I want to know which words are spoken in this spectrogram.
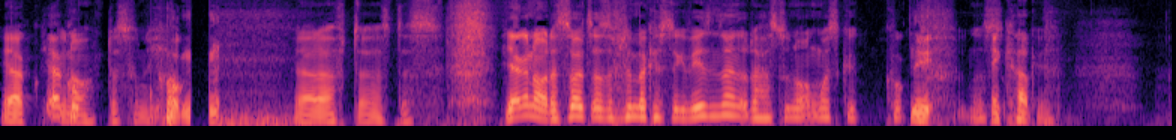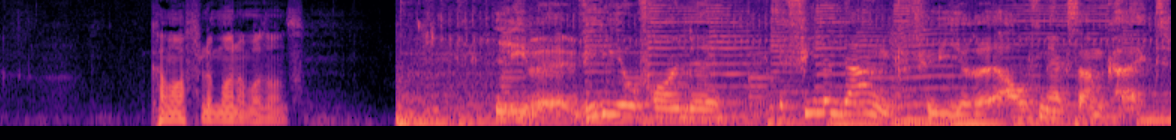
Ja, Ja, genau, guck- das finde ich. Gucken. Ja, das, das, das. Ja, genau, das soll es also Flimmerkiste gewesen sein oder hast du noch irgendwas geguckt? Nee, Das- ich hab- okay. Kann man flimmern, aber sonst. Liebe Videofreunde, vielen Dank für Ihre Aufmerksamkeit.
